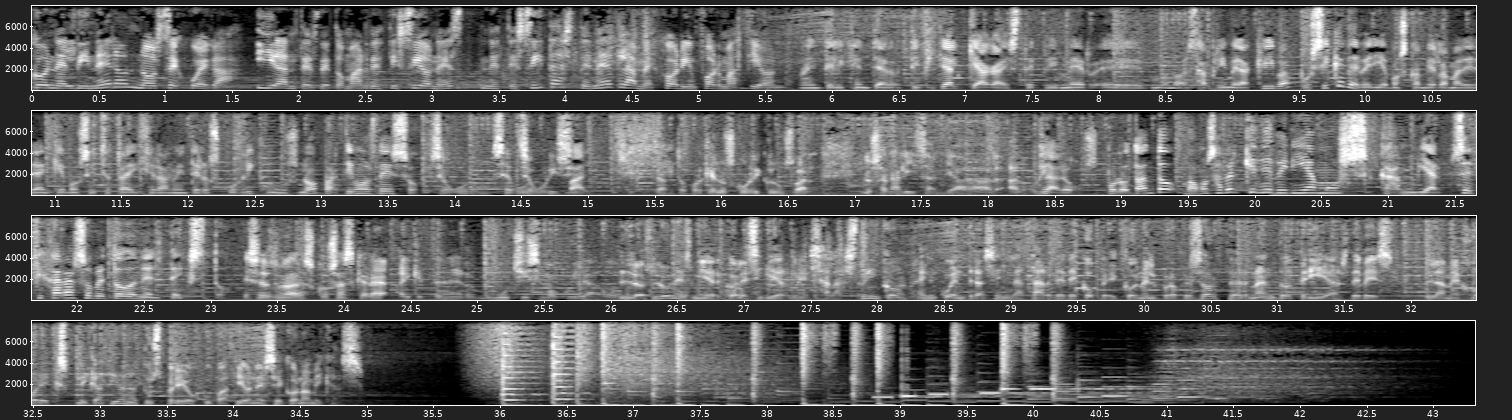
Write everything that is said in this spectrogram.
Con el dinero no se juega y antes de tomar decisiones necesitas tener la mejor información. Una inteligencia artificial que haga este primer, eh, bueno, esa primera criba, pues sí que deberíamos cambiar la manera en que hemos hecho tradicionalmente los currículums, ¿no? Partimos de eso. Seguro, Seguro. segurísimo. Vale. Sí, tanto porque los currículums van- los analizan ya al- algoritmos. Claro, por lo tanto, vamos a ver qué deberíamos cambiar. Se fijará sobre todo en el texto. Esa es una de las cosas que ahora hay que tener muchísimo cuidado. Los lunes, miércoles y viernes a las 5 encuentras en la tarde de Cope con el profesor Fernando Trías de BES la mejor explicación a tus preocupaciones económicas.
